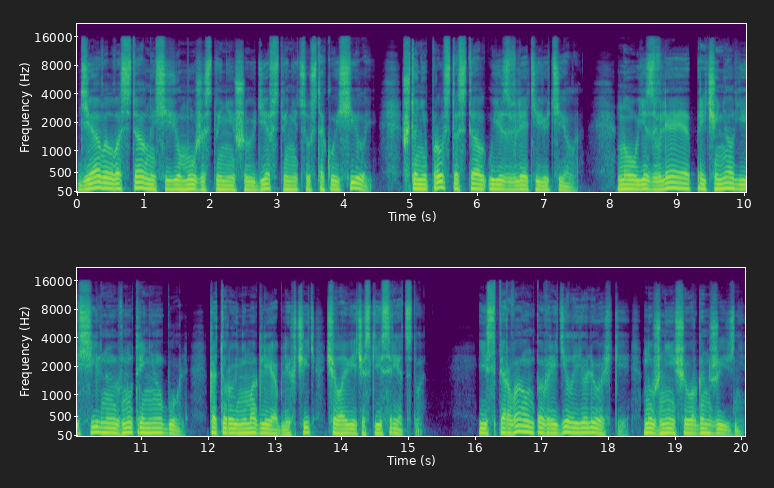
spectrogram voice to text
дьявол восстал на сию мужественнейшую девственницу с такой силой, что не просто стал уязвлять ее тело, но, уязвляя, причинял ей сильную внутреннюю боль, которую не могли облегчить человеческие средства. И сперва он повредил ее легкие, нужнейший орган жизни,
